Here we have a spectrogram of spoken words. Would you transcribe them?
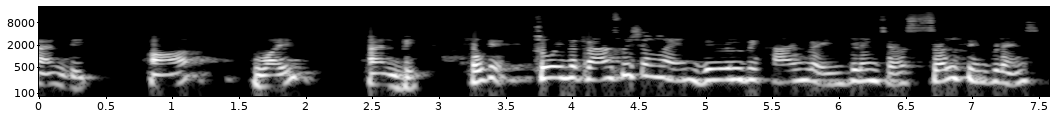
and B. R, Y and B. Okay, so in the transmission line, we will be having the impedance as self-impedance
